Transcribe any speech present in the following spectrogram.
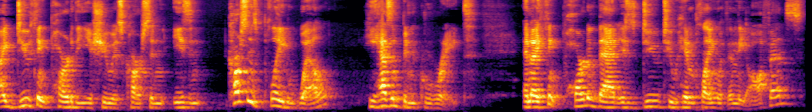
I do think part of the issue is Carson isn't. Carson's played well. He hasn't been great. And I think part of that is due to him playing within the offense.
